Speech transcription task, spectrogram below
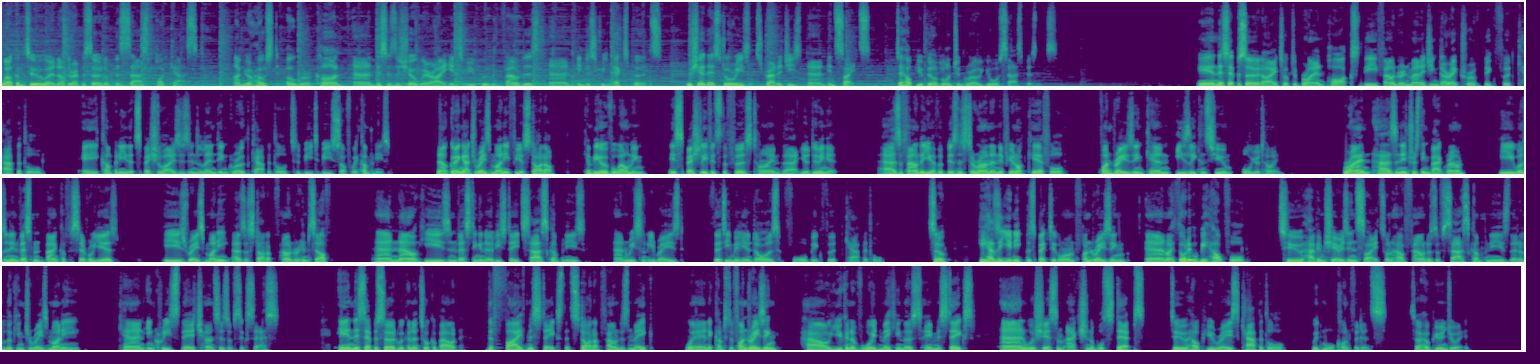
Welcome to another episode of the SaaS Podcast. I'm your host, Omar Khan, and this is a show where I interview proven founders and industry experts who share their stories, strategies, and insights to help you build, launch, and grow your SaaS business. In this episode, I talked to Brian Parks, the founder and managing director of Bigfoot Capital, a company that specializes in lending growth capital to B2B software companies. Now, going out to raise money for your startup can be overwhelming especially if it's the first time that you're doing it. As a founder, you have a business to run, and if you're not careful, fundraising can easily consume all your time. Brian has an interesting background. He was an investment banker for several years. He's raised money as a startup founder himself, and now he's investing in early stage SaaS companies and recently raised $30 million for Bigfoot Capital. So he has a unique perspective on fundraising, and I thought it would be helpful to have him share his insights on how founders of SaaS companies that are looking to raise money can increase their chances of success. In this episode, we're going to talk about the five mistakes that startup founders make when it comes to fundraising, how you can avoid making those same mistakes, and we'll share some actionable steps to help you raise capital with more confidence. So I hope you enjoy it.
